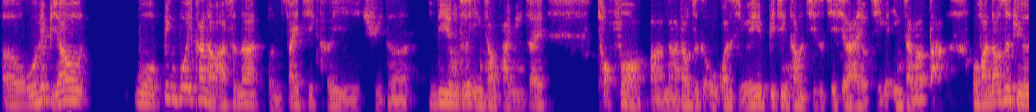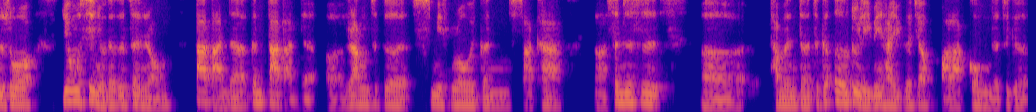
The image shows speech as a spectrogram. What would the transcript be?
呃我会比较，我并不会看好阿森纳本赛季可以取得利用这个英超排名在 Top Four 啊拿到这个欧冠席位，因为毕竟他们其实接下来还有几个硬仗要打。我反倒是觉得说用现有这个阵容，大胆的更大胆的呃让这个 Smith Rowe 跟萨卡。啊，甚至是呃，他们的这个二队里面还有一个叫巴拉贡的这个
